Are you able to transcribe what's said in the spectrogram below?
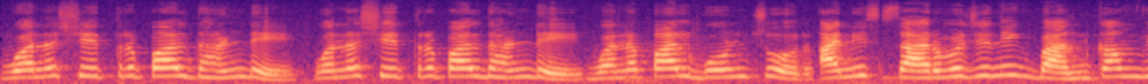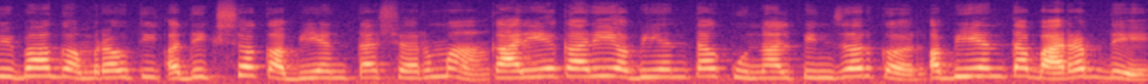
वनक्षेत्रपाल धांडे वनक्षेत्रपाल धांडे वनपाल गोंडचोर आणि सार्वजनिक बांधकाम विभाग अमरावती अधीक्षक अभियंता शर्मा कार्यकारी अभियंता कुणाल पिंजरकर अभियंता बारबदे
